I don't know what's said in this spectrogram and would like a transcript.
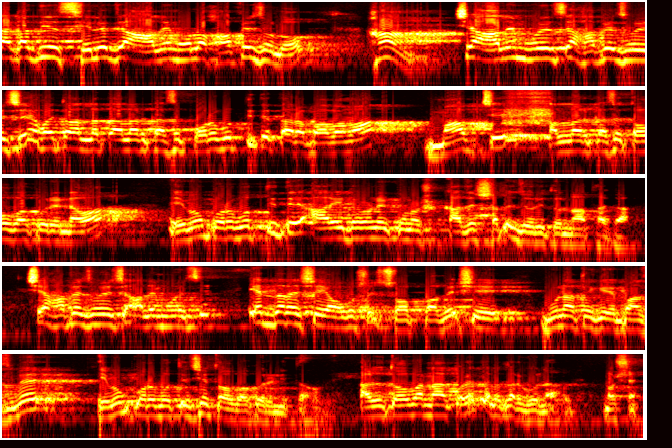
টাকা দিয়ে ছেলে যে আলেম হলো, হাফেজ হলো হ্যাঁ সে আলেম হয়েছে, হাফেজ হয়েছে, হয়তো আল্লাহ তাআলার কাছে পরবর্তীতে তারা বাবা মা মাপ চেয়ে আল্লাহর কাছে তওবা করে নেওয়া এবং পরবর্তীতে আর এই ধরনের কোনো কাজের সাথে জড়িত না থাকা। সে হাফেজ হয়েছে আলেম হয়েছে এর দ্বারা সে অবশ্যই সব পাবে সে গুণা থেকে বাঁচবে এবং পরবর্তীতে সে তওবা করে নিতে হবে। আর যদি তওবা না করে তাহলে তার গুণা হবে। বসেন।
